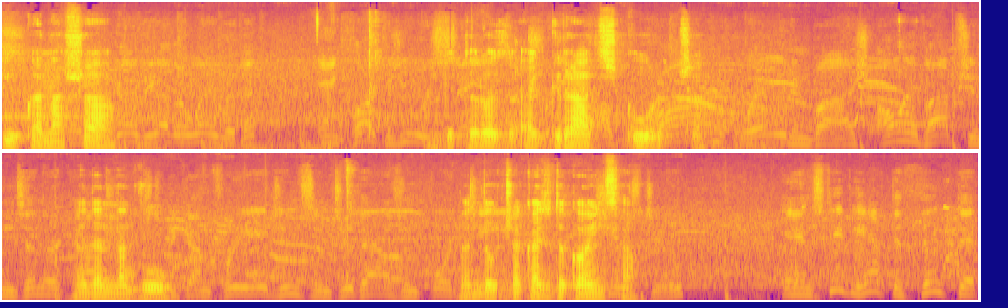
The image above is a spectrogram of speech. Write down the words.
piłka nasza. By to rozegrać, kurczę. Jeden na dwóch. Będą czekać do końca. And Steve, you have to think that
